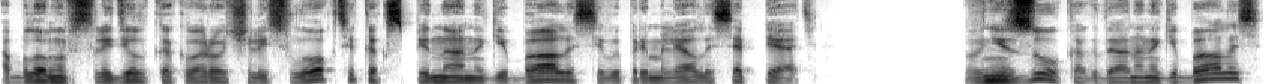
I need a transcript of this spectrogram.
Обломов следил, как ворочались локти, как спина нагибалась и выпрямлялась опять. Внизу, когда она нагибалась,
